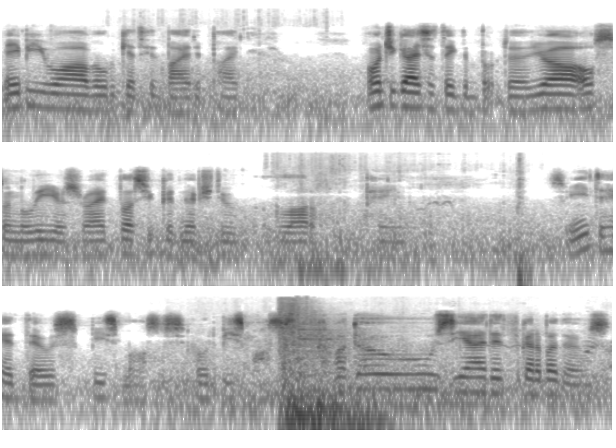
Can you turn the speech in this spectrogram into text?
Maybe you are, will get hit by the pike. I want you guys to take the... the you are also meleers, right? Plus you could actually do a lot of pain. So you need to hit those Beastmasters. Oh, the Beastmasters. Forgot about those! Yeah, I did forget about those.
